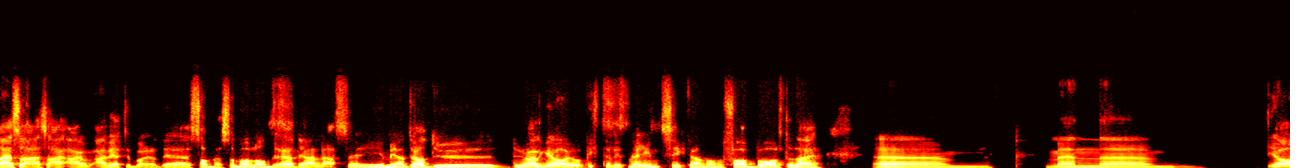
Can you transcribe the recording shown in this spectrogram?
nei, så, altså, jeg, jeg, vet jo bare det samme som alle andre, det jeg leser i media. Du, du Helge, har jo bitte litt mer innsikt gjennom FAB og alt det der. Uh, men uh, ja,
